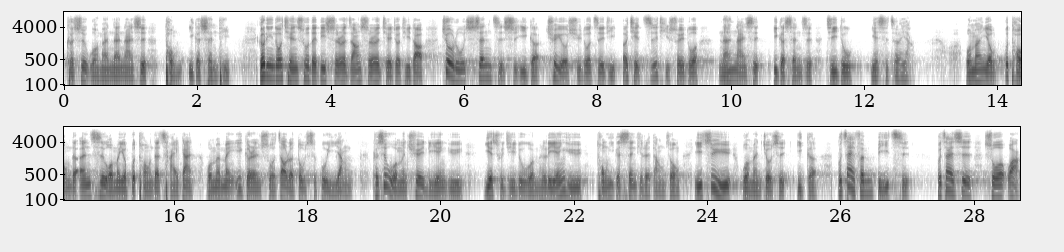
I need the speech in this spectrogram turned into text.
可是我们仍然是同一个身体。格林多前书的第十二章十二节就提到，就如身子是一个，却有许多肢体，而且肢体虽多，仍然是一个身子。基督也是这样。我们有不同的恩赐，我们有不同的才干，我们每一个人所造的都是不一样，可是我们却连于。耶稣基督，我们连于同一个身体的当中，以至于我们就是一个，不再分彼此，不再是说哇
